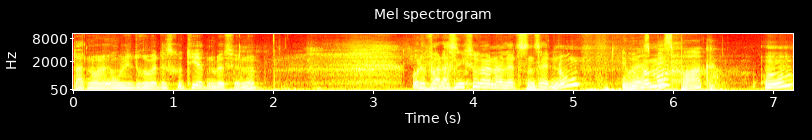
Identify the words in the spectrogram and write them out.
da hatten wir irgendwie drüber diskutiert ein bisschen, ne? Oder war das nicht sogar in der letzten Sendung? Über das Bispark? Hm?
